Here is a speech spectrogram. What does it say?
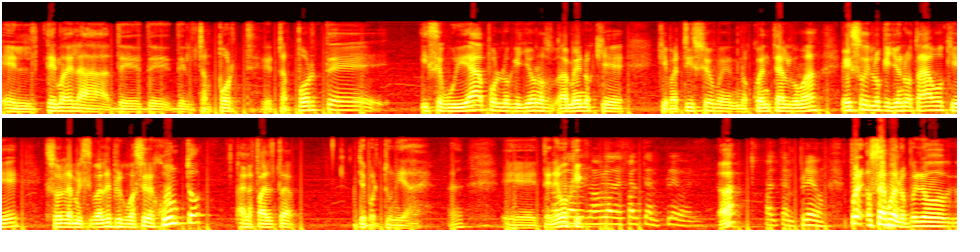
El tema de la, del transporte. El transporte y seguridad, por lo que yo, a menos que, que Patricio me, nos cuente algo más, eso es lo que yo he notado que son las principales preocupaciones junto a la falta de oportunidades. ¿Eh? Eh, tenemos no habla, que... no habla de falta de empleo. ¿Ah? Falta de empleo. o sea, bueno, pero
